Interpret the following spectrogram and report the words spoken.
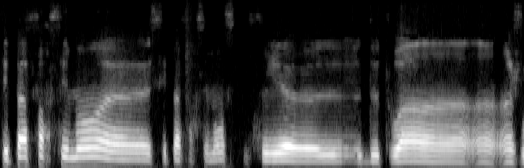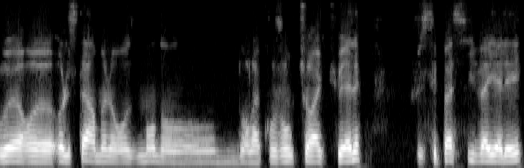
C'est pas forcément, euh, c'est pas forcément ce qui fait euh, de toi un, joueur All-Star malheureusement dans, dans la conjoncture actuelle. Je sais pas s'il va y aller.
